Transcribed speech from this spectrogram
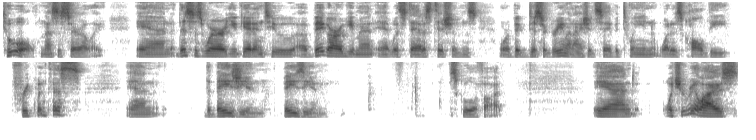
tool necessarily. And this is where you get into a big argument eh, with statisticians, or a big disagreement, I should say, between what is called the frequentists and the Bayesian, Bayesian school of thought. And what you realize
